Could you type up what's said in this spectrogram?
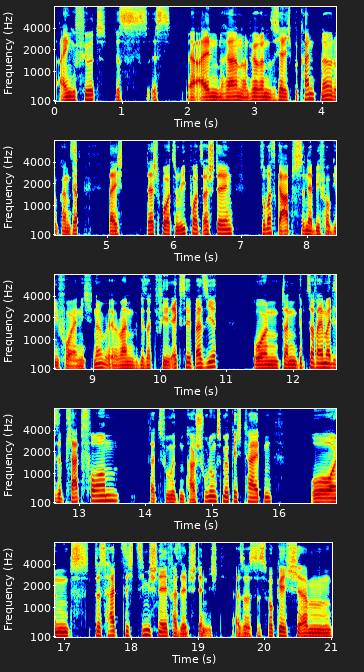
eingeführt. Das ist ja, allen Hörern und Hörern sicherlich bekannt. Ne? Du kannst ja. leicht Dashboards und Reports erstellen. Sowas gab es in der BVG vorher nicht. Ne? Wir waren, wie gesagt, viel Excel-basiert. Und dann gibt es auf einmal diese Plattform, dazu mit ein paar Schulungsmöglichkeiten. Und das hat sich ziemlich schnell verselbstständigt. Also es ist wirklich ähm,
